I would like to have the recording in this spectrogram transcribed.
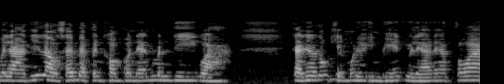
เวลาที่เราใช้แบบเป็นคอมโพเนนต์มันดีกว่า การที่เราต้องเขียนโมเดลอินเพสอยู่แล้วนะครับ เพราะว่า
